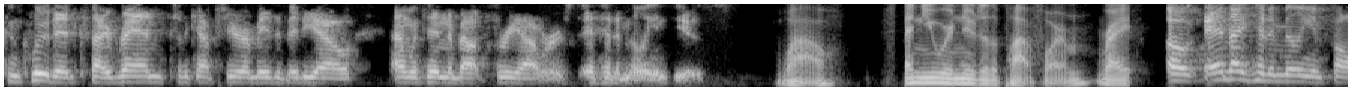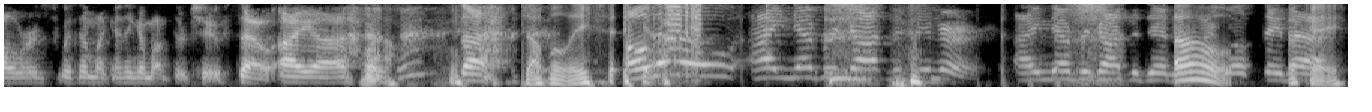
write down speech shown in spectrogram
concluded because I ran to the cafeteria, made the video, and within about three hours, it hit a million views. Wow. And you were new to the platform, right? Oh, and I hit a million followers within like I think a month or two. So I uh wow. uh, doubly. although I never got the dinner. I never got the dinner. Oh, I will say that. Okay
